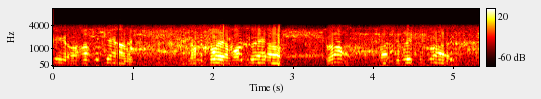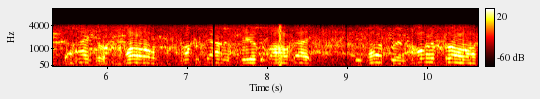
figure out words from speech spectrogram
steal. Humphrey County. Number 12 on the left. Block. By Demetri Bryce. The anchor. Oh, Humphrey County steals the ball back. He's hustling on the floor.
